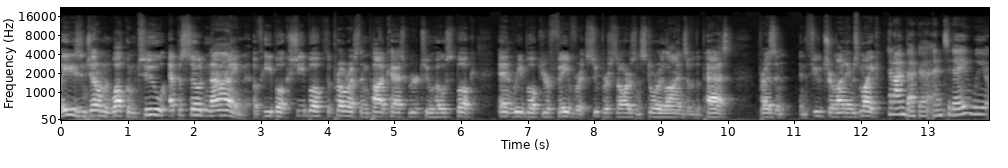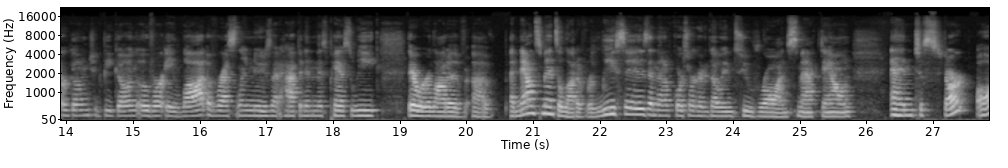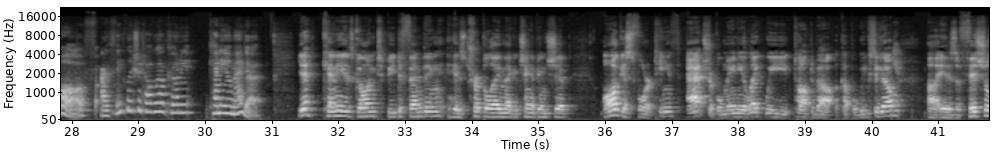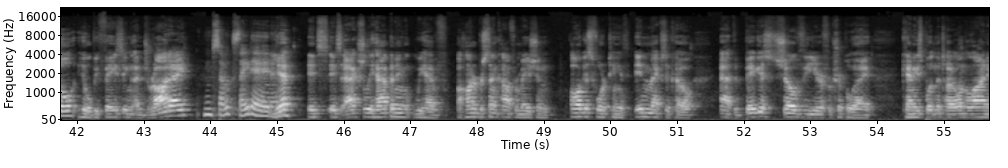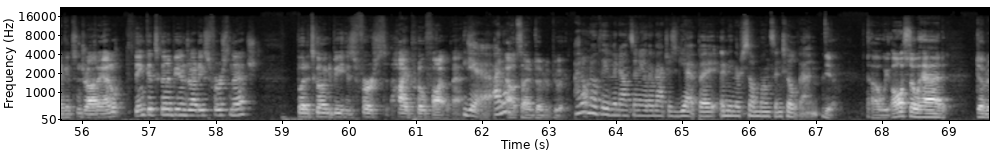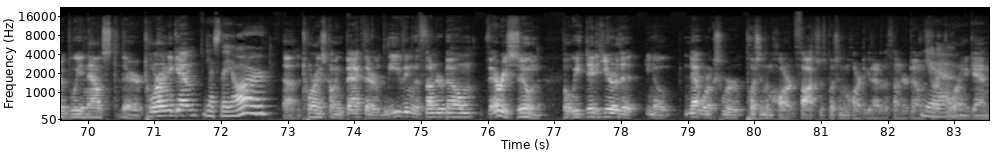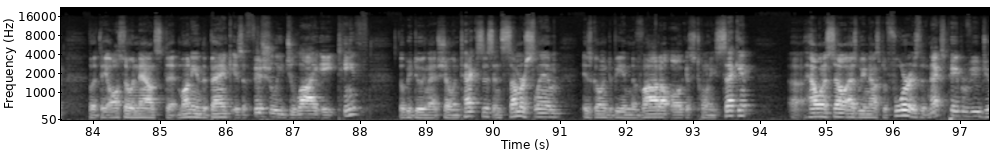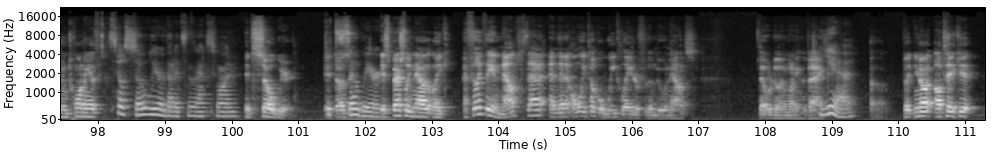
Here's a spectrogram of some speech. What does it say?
Ladies and gentlemen, welcome to episode 9 of He Book, She Book, the pro wrestling podcast. We're two hosts book and rebook your favorite superstars and storylines of the past, present, and future. My name's Mike. And I'm Becca, and today we are going to be going over a lot of wrestling news that happened in this past week. There were a lot of uh, announcements, a lot of releases, and then, of course, we're going to go into Raw and SmackDown. And to start off, I think we should talk about Kenny, Kenny Omega. Yeah, Kenny is going to be defending his AAA Mega Championship August 14th at Triple Mania, like we talked about a couple weeks ago. Yep. Uh, it is official. He'll be facing Andrade. I'm so excited. Yeah, it's it's actually happening. We have 100% confirmation. August 14th in Mexico at the biggest show of the year for AAA. Kenny's putting the title on the line against Andrade. I don't think it's going to be Andrade's first match, but it's going to be his first high-profile match. Yeah, I don't. Outside of WWE. I don't know if they've announced any other matches yet, but I mean, there's still months until then. Yeah. Uh, we also had WWE announced they're touring again. Yes, they are. Uh, the touring's coming back. They're leaving the Thunderdome very soon. But we did hear that you know networks were pushing them hard. Fox was pushing them hard to get out of the Thunderdome and Yeah. start touring again. But they also announced that Money in the Bank is officially July 18th. They'll be doing that show in Texas, and SummerSlam is going to be in Nevada August 22nd. Uh, Hell in a Cell, as we announced before, is the next pay per view, June 20th. It's still so weird that it's the next one. It's so weird. It It's does so weird. especially now that like I feel like they announced that, and then it only took a week later for them to announce that we're doing Money in the Bank. Yeah. But you know what? I'll take it.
